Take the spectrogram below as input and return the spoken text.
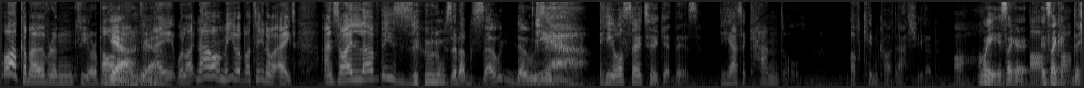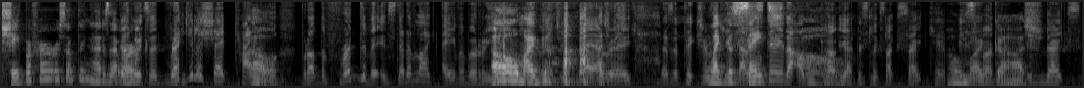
"Oh, I'll come over and to your apartment Yeah, at yeah. 8. We're like, "No, I'll meet you at Martino at 8. And so I love these Zooms, and I'm so nosy. Yeah. He also, too, get this. He has a candle of Kim Kardashian. Uh-huh. Wait, it's like a, it's like the shape of her or something. How does that No, work? it's a regular shaped candle, Oh. but on the front of it, instead of like Ava Marie, Oh, my god. Mary, there's a picture of Like Kim. the Now, saint- doing that on Oh. yeah, this looks like Saint Kim. Oh, It's my gosh. It makes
